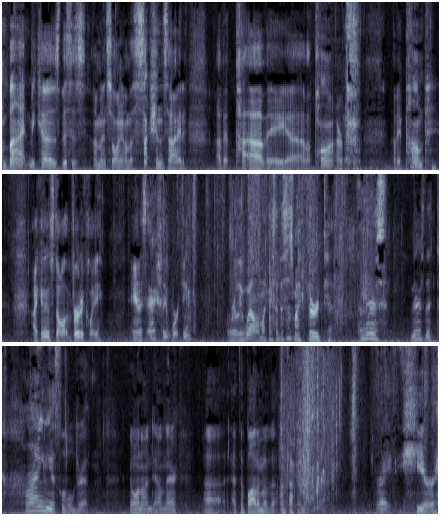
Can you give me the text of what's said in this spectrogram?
But because this is, I'm installing on the suction side of a, of a, uh, of a pump, or of a pump, I can install it vertically and it's actually working really well. And like I said, this is my third test. And there's, there's the tiniest little drip going on down there uh, at the bottom of the, I'm talking about right here,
